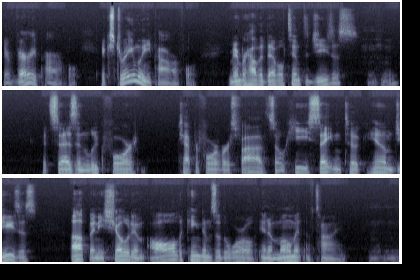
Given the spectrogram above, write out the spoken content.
They're very powerful, extremely powerful. Remember how the devil tempted Jesus? Mhm. It says in Luke 4, chapter 4, verse 5 So he, Satan, took him, Jesus, up and he showed him all the kingdoms of the world in a moment of time. Mhm.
